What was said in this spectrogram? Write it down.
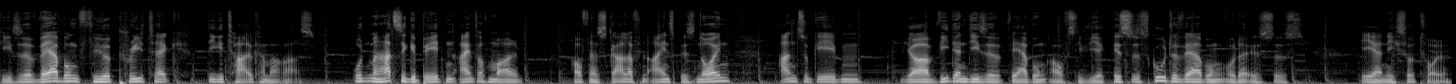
Diese Werbung für Pre-Tech Digitalkameras. Und man hat sie gebeten, einfach mal auf einer Skala von 1 bis 9 anzugeben, ja, wie denn diese Werbung auf sie wirkt. Ist es gute Werbung oder ist es eher nicht so toll?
